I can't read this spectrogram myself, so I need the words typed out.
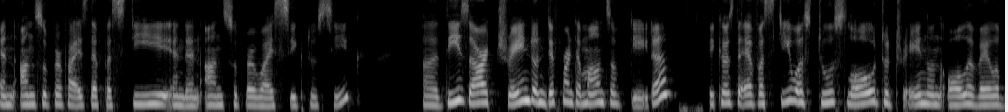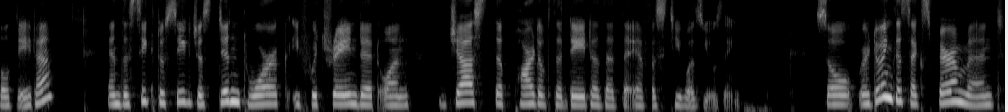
an unsupervised FST and an unsupervised seq to seq. Uh, these are trained on different amounts of data because the FST was too slow to train on all available data. And the seq to seq just didn't work if we trained it on just the part of the data that the FST was using. So we're doing this experiment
